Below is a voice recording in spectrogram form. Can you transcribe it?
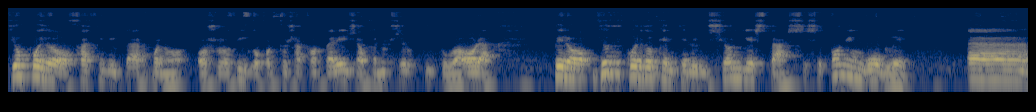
yo puedo facilitar, bueno, os lo digo porque os acordaréis, aunque no sé el título ahora, pero yo recuerdo que en televisión ya está, si se pone en Google, eh,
